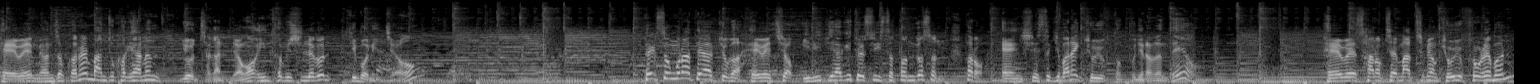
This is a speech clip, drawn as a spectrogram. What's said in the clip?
해외 면접관을 만족하게 하는 요창한 영어 인터뷰 실력은 기본이죠. 백성문화대학교가 해외 취업 1위 대학이 될 수 있었던 것은 바로 NCS 기반의 교육 덕분이라는데요. 해외 산업체 맞춤형 교육 프로그램은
